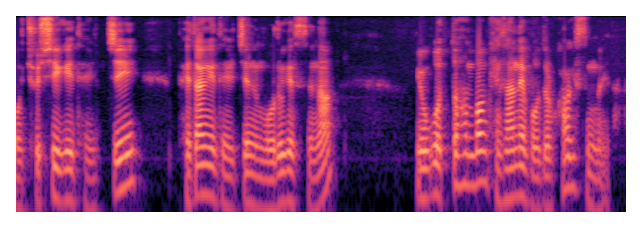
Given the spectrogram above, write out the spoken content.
뭐 주식이 될지 배당이 될지는 모르겠으나 이것도 한번 계산해 보도록 하겠습니다.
